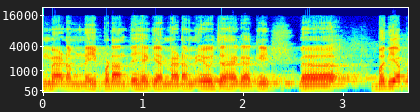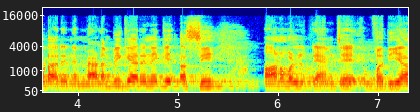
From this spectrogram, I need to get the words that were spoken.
ਮੈਡਮ ਨਹੀਂ ਪੜਾਉਂਦੇ ਹੈਗੇ ਮੈਡਮ ਇਹੋ ਜਿਹਾ ਹੈਗਾ ਕਿ ਵਧੀਆ ਪੜ੍ਹਾ ਰਹੇ ਨੇ। ਮੈਡਮ ਵੀ ਕਹਿ ਰਹੇ ਨੇ ਕਿ ਅਸੀਂ ਆਉਣ ਵਾਲੇ ਟਾਈਮ 'ਚ ਵਧੀਆ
